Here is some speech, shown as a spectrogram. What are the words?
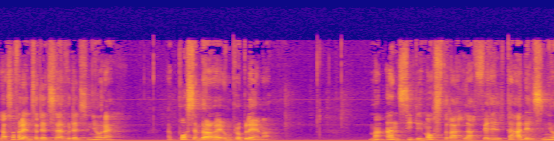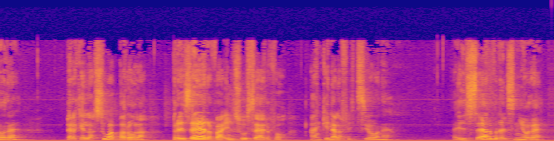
La sofferenza del servo del Signore può sembrare un problema, ma anzi dimostra la fedeltà del Signore perché la sua parola preserva il suo servo anche nell'afflizione. Il servo del Signore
